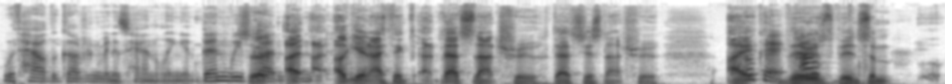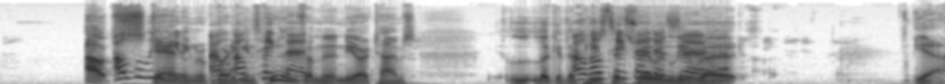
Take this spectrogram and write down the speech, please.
with how the government is handling it, then we've So got I, I, again, I think that's not true. That's just not true. I Okay, there's I'll- been some outstanding. I'll- reporting, I'll take including from the New York Times. Look at the I'll- I'll piece that that Lee a- wrote. Yeah.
